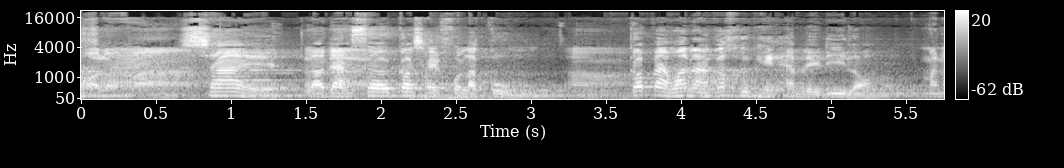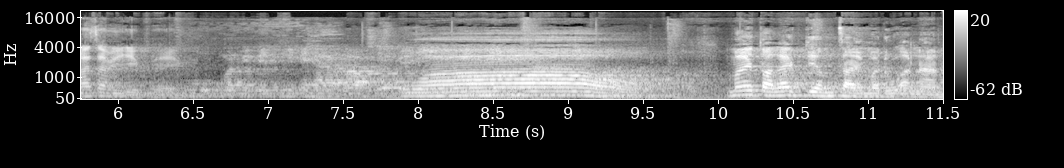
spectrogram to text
หัวลงมา ใช่ แล้วแดนเซอร์ก็ใช้คนละกลุ่มอ๋อก็แปลว่านั้นก็คือเพลง I'm Ready เหรอ มันน่าจะมีอีกเพลงว้าว ไม่ตอนแรกเตรียมใจมาดูอันนั้น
